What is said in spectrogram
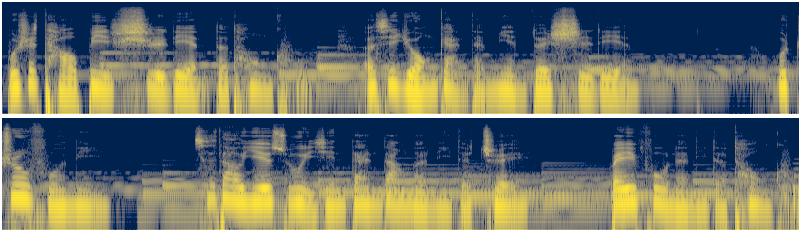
不是逃避试炼的痛苦，而是勇敢地面对试炼。我祝福你。知道耶稣已经担当了你的罪，背负了你的痛苦。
